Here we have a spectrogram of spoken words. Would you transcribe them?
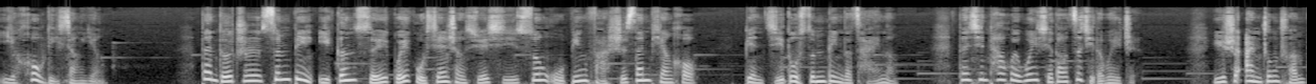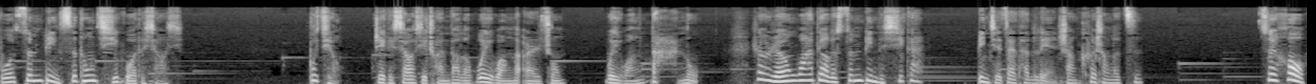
以厚礼相迎，但得知孙膑已跟随鬼谷先生学习《孙武兵法》十三篇后，便嫉妒孙膑的才能，担心他会威胁到自己的位置。于是暗中传播孙膑私通齐国的消息。不久，这个消息传到了魏王的耳中，魏王大怒，让人挖掉了孙膑的膝盖，并且在他的脸上刻上了字。最后，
